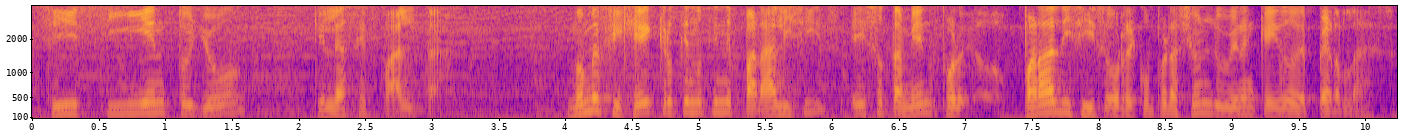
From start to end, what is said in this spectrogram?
Sí, siento yo que le hace falta. No me fijé, creo que no tiene parálisis. Eso también, por parálisis o recuperación le hubieran caído de perlas.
